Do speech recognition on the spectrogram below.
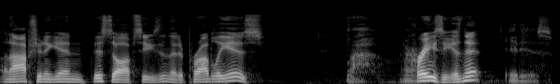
an option again this offseason, that it probably is. Ah, Crazy, isn't it? it is.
